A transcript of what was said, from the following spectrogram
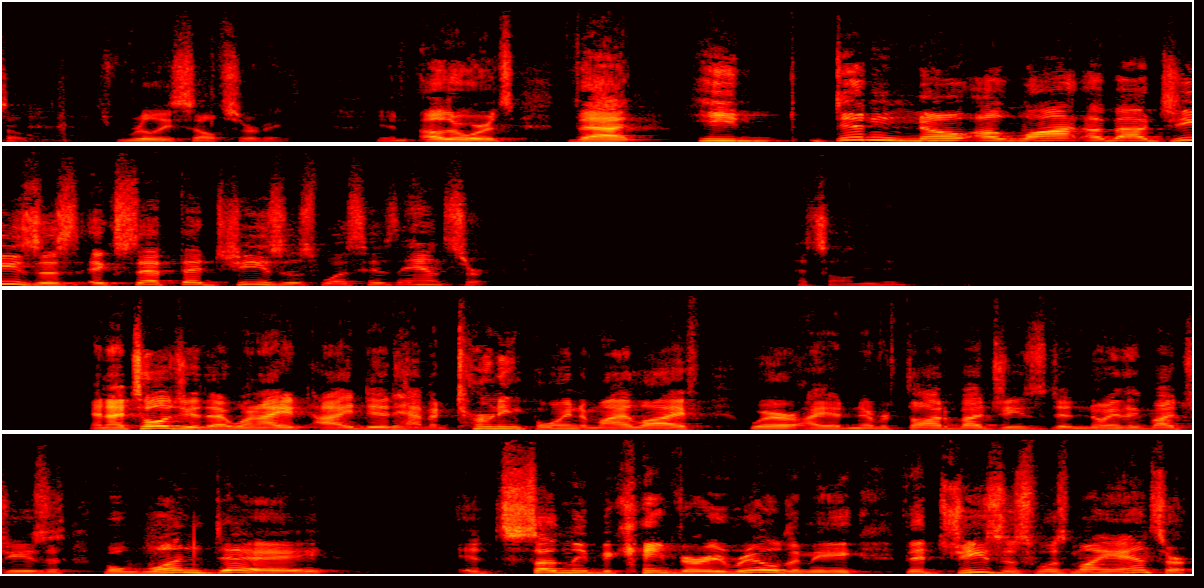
So it's really self serving. In other words, that he didn't know a lot about Jesus except that Jesus was his answer. That's all he knew. And I told you that when I, I did have a turning point in my life where I had never thought about Jesus, didn't know anything about Jesus, but one day it suddenly became very real to me that Jesus was my answer.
